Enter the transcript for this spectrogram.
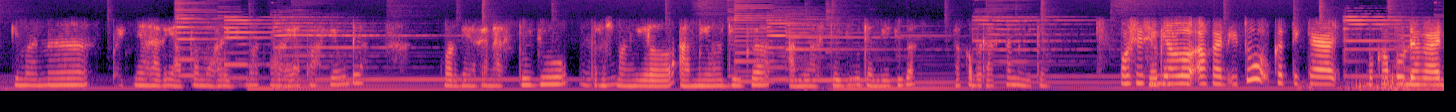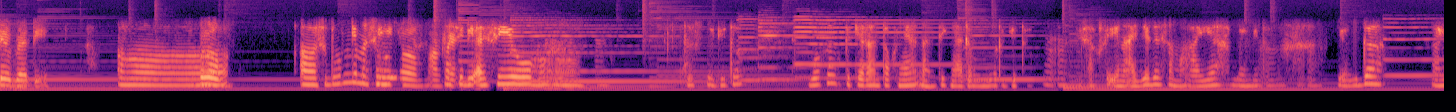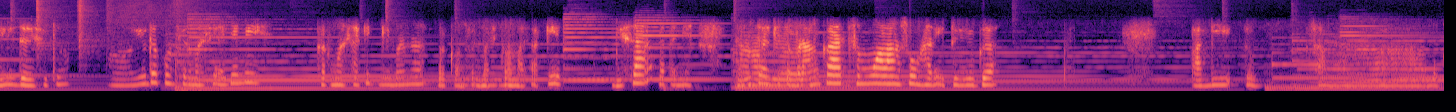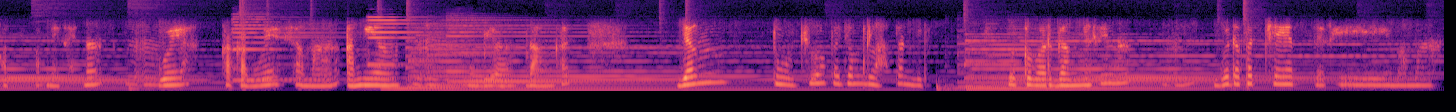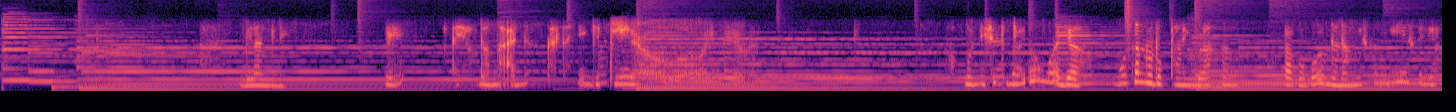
Gimana? Baiknya hari apa? Mau hari Jumat mau hari apa? Ya udah keluarganya Sena setuju terus Mhm. manggil Amil juga Amil setuju dan dia juga gak keberatan gitu posisinya Jadi- lo akan itu ketika bokap lo udah nggak ada berarti Eh, Sebelum? eh, sebelumnya masih belum oke masih di ICU heeh. Mm-mm. terus begitu gue kan pikiran toknya nanti nggak ada umur gitu Mm-mm. disaksiin aja deh sama ayah bilang gitu Mm-mm. ya udah akhirnya dari situ oh, ya udah konfirmasi aja nih ke rumah sakit gimana? Gue konfirmasi ke rumah sakit. Bisa katanya. Ya udah kita berangkat. Semua langsung hari itu juga. Pagi tuh sama bokap bokapnya Sena Mm-mm. gue kakak gue sama Amil. Mobil berangkat. Jam 7 apa jam 8 gitu. Gue keluar gangnya Sena Mm-mm. gue dapat chat dari mama. Bilang gini eh ayah udah nggak ada katanya gitu. Masya Allah ini gue di situ diem aja. Gue kan duduk paling belakang. Kakak gue udah nangis nangis aja.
